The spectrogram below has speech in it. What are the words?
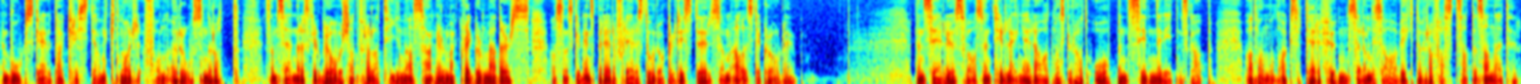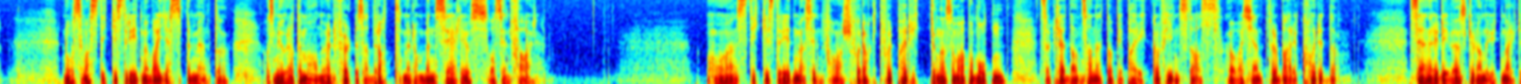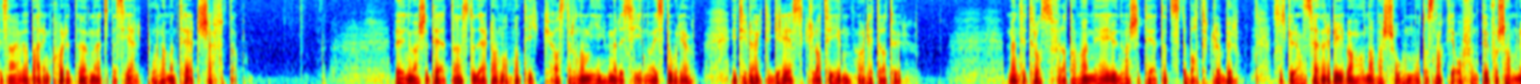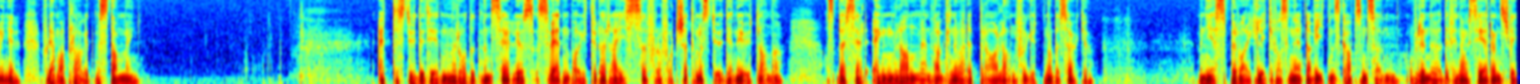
en bok skrevet av Christian Knorr von Rosenrott, som senere skulle bli oversatt fra latin av Samuel MacGregor Mathers, og som skulle inspirere flere store okkultister som Alistair Crowley. Benselius var også en tilhenger av at man skulle ha et åpent sinn i vitenskap, og at man måtte akseptere funn selv om disse avvikte fra fastsatte sannheter. Noe som var stikk i strid med hva Jesper mente, og som gjorde at Emanuel følte seg dratt mellom Benselius og sin far. Og stikk i strid med sin fars forakt for parykkene som var på moten, så kledde han seg nettopp i parykk og fin stas, og var kjent for å bære korde. Senere i livet skulle han utmerke seg ved å bære en korde med et spesielt ornamentert skjefte. Ved universitetet studerte han matematikk, astronomi, medisin og historie, i tillegg til gresk, latin og litteratur. Men til tross for at han var med i universitetets debattklubber, så skulle han senere i livet ha en aversjon mot å snakke i offentlige forsamlinger fordi han var plaget med stamming. Etter studietiden rådet Menselius Svedenborg til å reise for å fortsette med studiene i utlandet, og spesielt England mente han kunne være et bra land for gutten å besøke. Men Jesper var ikke like fascinert av vitenskap som sønnen, og ville nødig finansiere en slik.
